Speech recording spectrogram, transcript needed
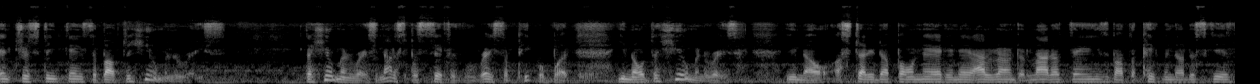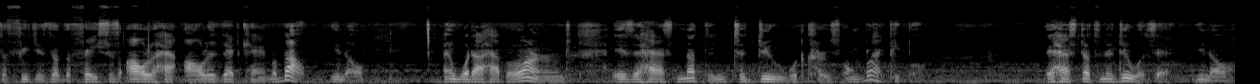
interesting things about the human race. The human race, not a specific race of people, but, you know, the human race. You know, I studied up on that and then I learned a lot of things about the pigment of the skins, the features of the faces, all of, how, all of that came about, you know. And what I have learned is it has nothing to do with curse on black people. It has nothing to do with that, you know.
